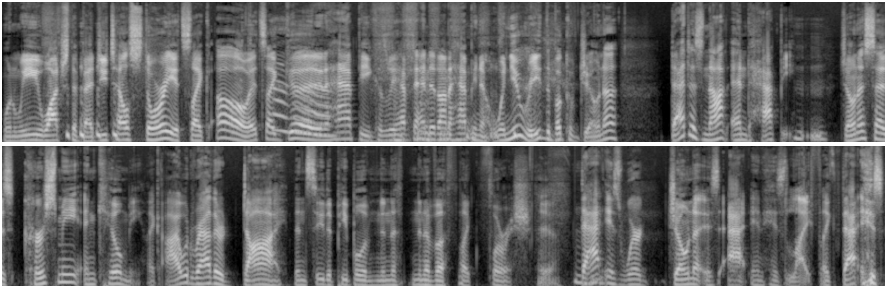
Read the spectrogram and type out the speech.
When we watch the VeggieTales story, it's like, oh, it's like good and happy because we have to end it on a happy note. When you read the book of Jonah, that does not end happy. Jonah says, "Curse me and kill me. Like I would rather die than see the people of Nineveh, Nineveh like flourish." Yeah. That mm-hmm. is where Jonah is at in his life. Like that is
